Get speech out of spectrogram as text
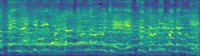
authenticity बता दो ना मुझे। ऐसे थोड़ी पढ़ोगे।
